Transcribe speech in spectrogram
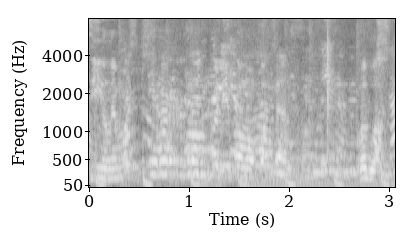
цілимось і гарненько ліпимо по центру. Будь ласка.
